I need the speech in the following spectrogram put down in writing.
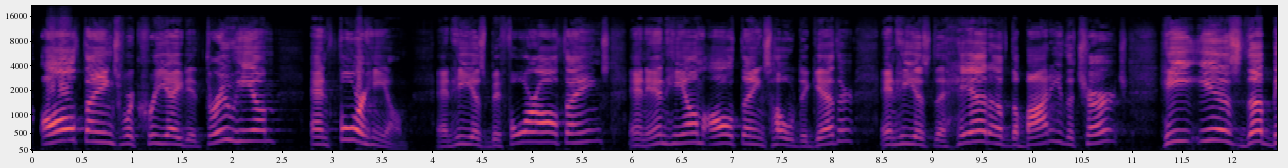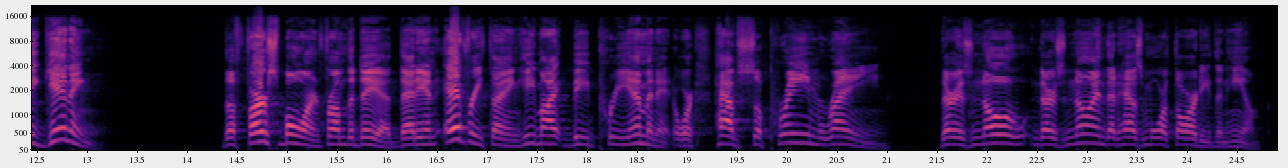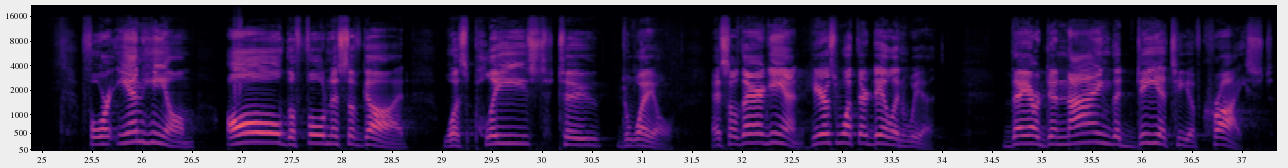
All things were created through him and for him. And he is before all things, and in him all things hold together. And he is the head of the body, the church. He is the beginning, the firstborn from the dead, that in everything he might be preeminent or have supreme reign. There is no, there's none that has more authority than him. For in him all the fullness of God was pleased to dwell. And so, there again, here's what they're dealing with they are denying the deity of Christ.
